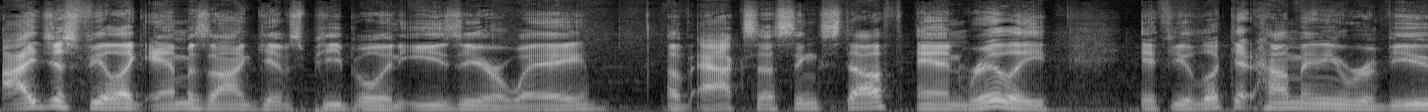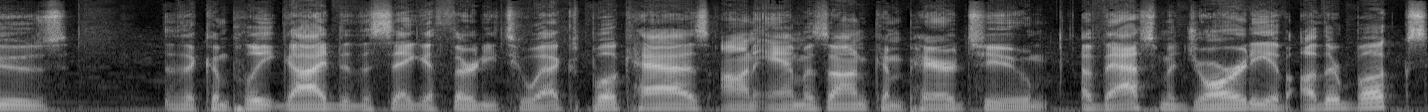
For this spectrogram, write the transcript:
I just feel like Amazon gives people an easier way of accessing stuff. And really, if you look at how many reviews the complete guide to the Sega 32X book has on Amazon compared to a vast majority of other books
